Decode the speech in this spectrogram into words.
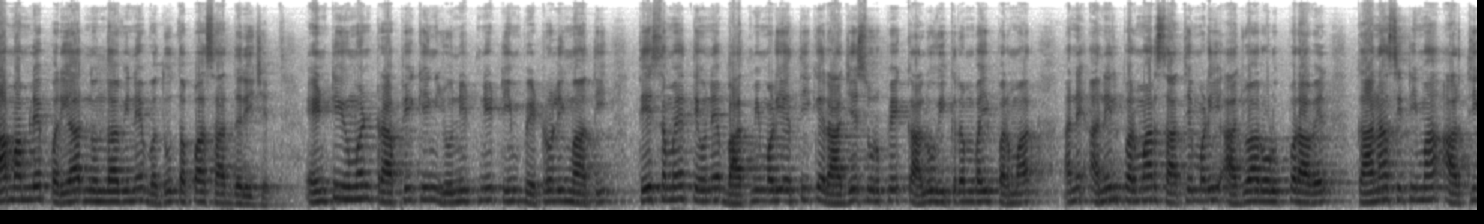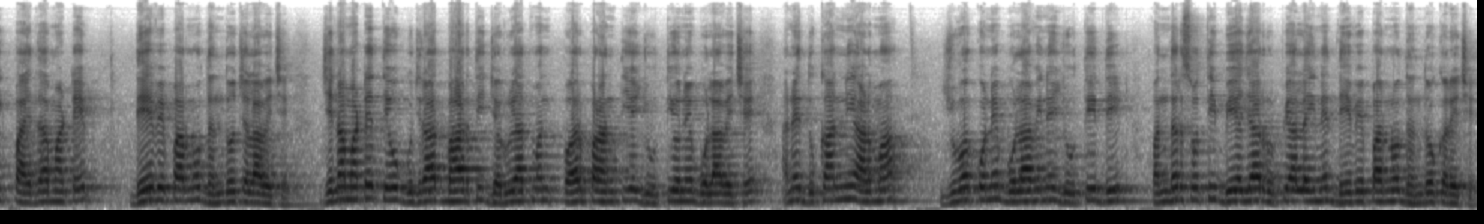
આ મામલે ફરિયાદ નોંધાવીને વધુ તપાસ હાથ ધરી છે. એન્ટી હ્યુમન ટ્રાફિકિંગ યુનિટની ટીમ પેટ્રોલિંગમાં હતી. તે સમયે તેઓને બાતમી મળી હતી કે રાજેશ ઉર્ફે કાલુ વિક્રમભાઈ પરમાર અને અનિલ પરમાર સાથે મળી આજવા રોડ ઉપર આવેલ કાના સિટીમાં આર્થિક ફાયદા માટે દેહ વેપારનો ધંધો ચલાવે છે, જેના માટે તેઓ ગુજરાત બહારથી જરૂરિયાતમંદ પરપ્રાંતીય યુવતીઓને બોલાવે છે અને દુકાનની આડમાં યુવકોને બોલાવીને યુવતી દીઠ પંદરસોથી બે હજાર રૂપિયા લઈને દેહ વેપારનો ધંધો કરે છે.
